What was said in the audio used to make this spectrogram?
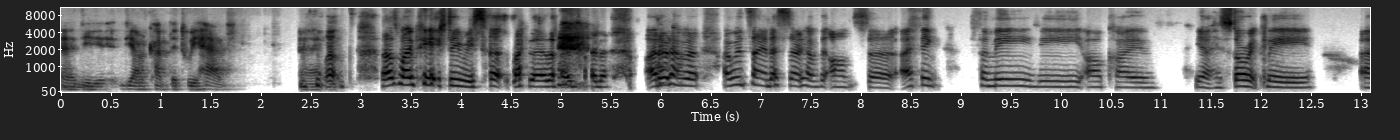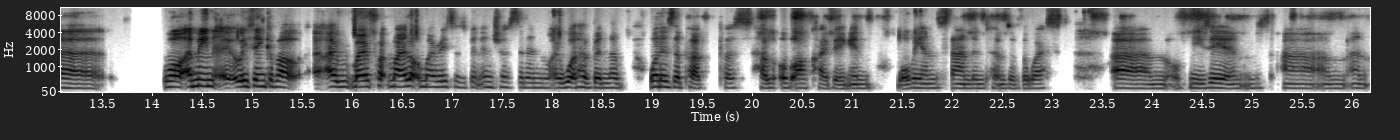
uh, mm-hmm. the the archive that we have. Uh, well, that's my PhD research right there. I, I don't have a. I wouldn't say I necessarily have the answer. I think for me, the archive, yeah, historically, uh, well i mean uh, we think about i my, my a lot of my research has been interested in like what have been the what is the purpose of, of archiving in what we understand in terms of the west um, of museums um, and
